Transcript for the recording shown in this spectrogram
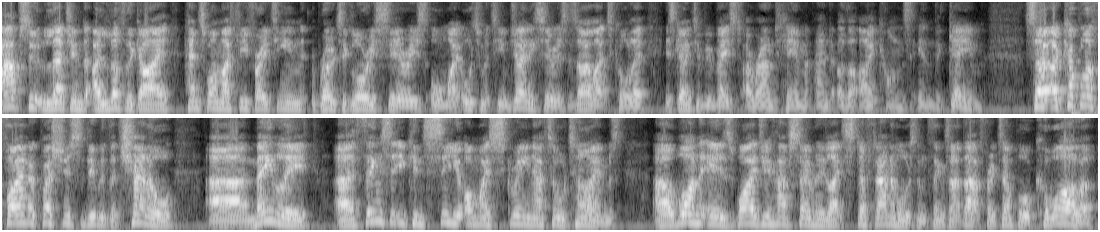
Absolute legend. I love the guy. Hence why my FIFA 18 Road to Glory series, or my Ultimate Team Journey series, as I like to call it, is going to be based around him and other icons in the game. So a couple of final questions to do with the channel. Uh, mainly, uh, things that you can see on my screen at all times. Uh, one is, why do you have so many like stuffed animals and things like that? For example, koala.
